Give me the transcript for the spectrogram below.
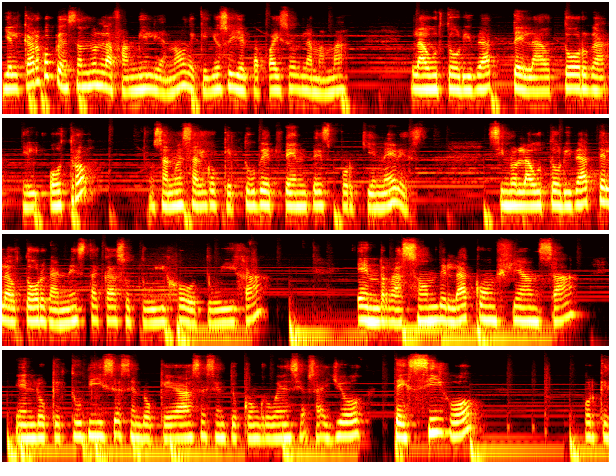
y el cargo pensando en la familia, ¿no? De que yo soy el papá y soy la mamá. La autoridad te la otorga el otro, o sea, no es algo que tú detentes por quien eres, sino la autoridad te la otorga, en este caso tu hijo o tu hija, en razón de la confianza en lo que tú dices, en lo que haces, en tu congruencia. O sea, yo te sigo porque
